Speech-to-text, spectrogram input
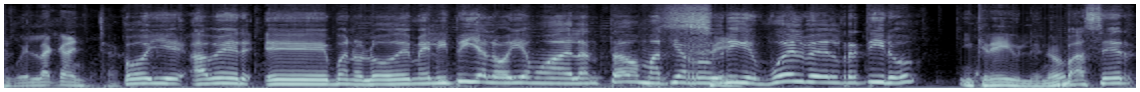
situ, en la cancha. Oye, a ver, eh, bueno, lo de Melipilla lo habíamos adelantado. Matías Sí. Rodríguez vuelve del retiro. Increíble, ¿no? Va a ser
